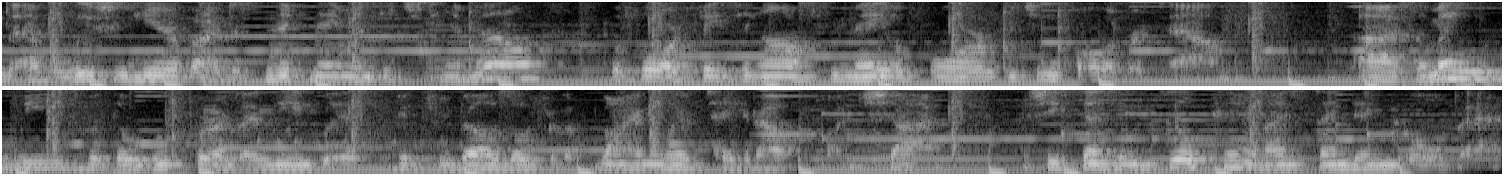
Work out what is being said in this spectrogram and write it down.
the evolution here, but I just nickname an HTML before facing off May before reaching Foliver Town. Uh, so May leads with a Wooper as I lead with Victreebel, go for the Vine Whip, take it out one shot. She sends in Silcoon and I send in Golbat.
